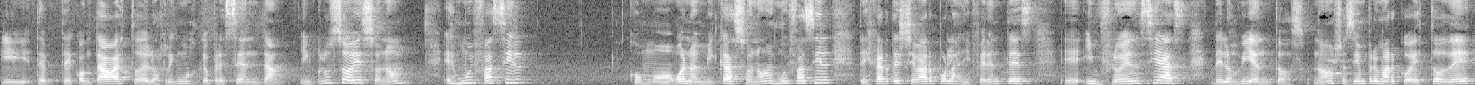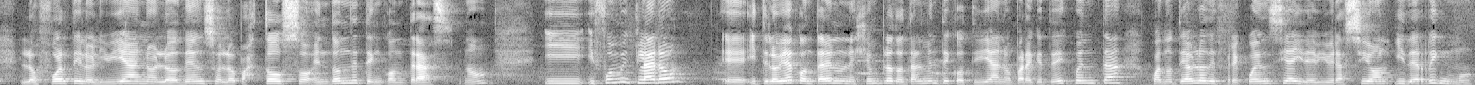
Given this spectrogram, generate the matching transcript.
y te, contaba esto de los ritmos que presenta, incluso eso, ¿no? Es muy fácil como, bueno, en mi caso, ¿no? Es muy fácil dejarte llevar por las diferentes eh, influencias de los vientos, ¿no? Yo siempre marco esto de lo fuerte y lo liviano, lo denso, lo pastoso, en dónde te encontrás, ¿no? Y, fue muy claro, eh, y te lo voy a contar en un ejemplo totalmente cotidiano, para que te des cuenta cuando te hablo de frecuencia y de vibración y de ritmo,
